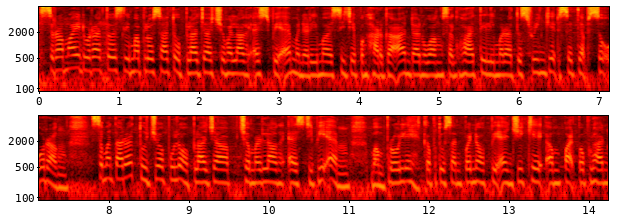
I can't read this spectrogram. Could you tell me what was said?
Seramai 251 pelajar cemerlang SPM menerima CJ penghargaan dan wang sagu hati RM500 setiap seorang. Sementara 70 pelajar cemerlang STPM memperoleh keputusan penuh PNGK 4.0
